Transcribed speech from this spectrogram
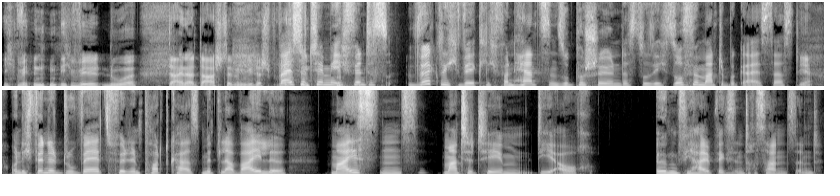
Ich will, ich will nur deiner Darstellung widersprechen. Weißt du, Timmy, ich finde es wirklich, wirklich von Herzen super schön, dass du dich so für Mathe begeisterst. Ja. Und ich finde, du wählst für den Podcast mittlerweile meistens Mathe-Themen, die auch irgendwie halbwegs interessant sind.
